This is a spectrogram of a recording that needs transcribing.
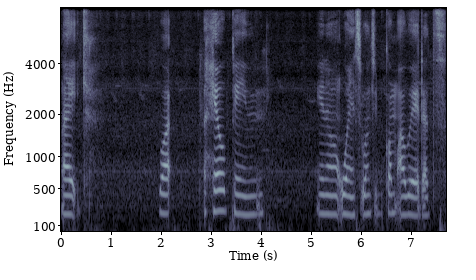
Like what helping you know once once you become aware that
